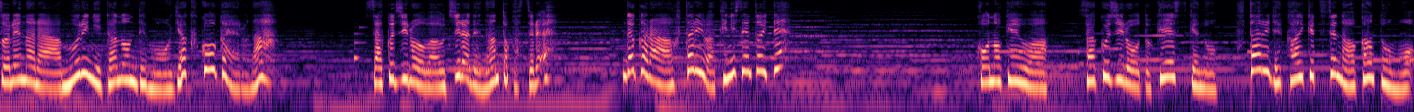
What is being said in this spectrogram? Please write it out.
それなら無理に頼んでも逆効果やろな。作次郎はうちらで何とかする。だから二人は気にせんといて。この件は作次郎と圭介の二人で解決せなあかんと思う。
